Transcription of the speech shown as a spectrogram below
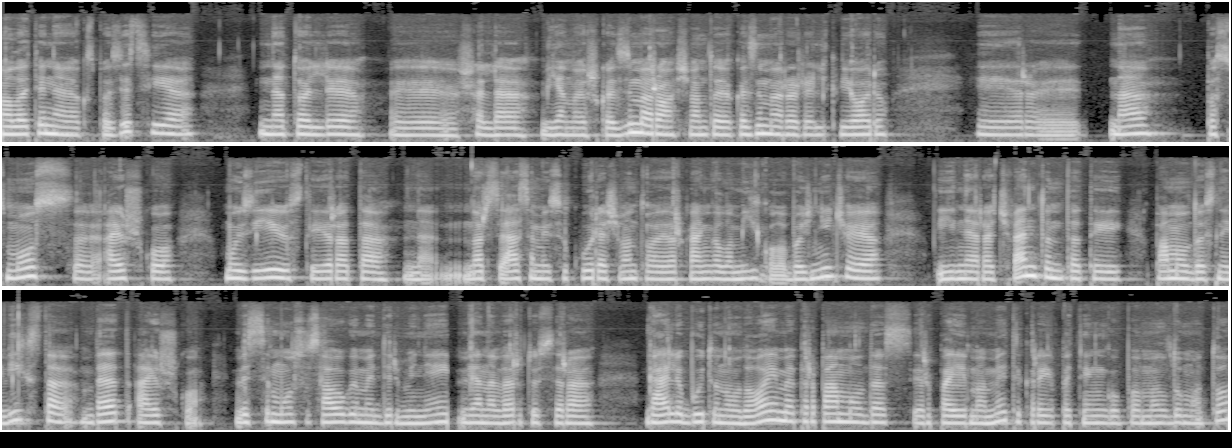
nuolatinė ekspozicija, netoli e, šalia vieno iš Kazimiero, Šventojo Kazimiero relikvijorių. Ir, na, pas mus, aišku, muziejus tai yra ta, ne, nors esame įsikūrę Šventojo Arkangelo Mykolo bažnyčioje, ji nėra šventinta, tai pamaldos nevyksta, bet aišku, visi mūsų saugomi dirbiniai viena vertus yra gali būti naudojami per pamaldas ir paimami tikrai ypatingų pamaldų metu.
